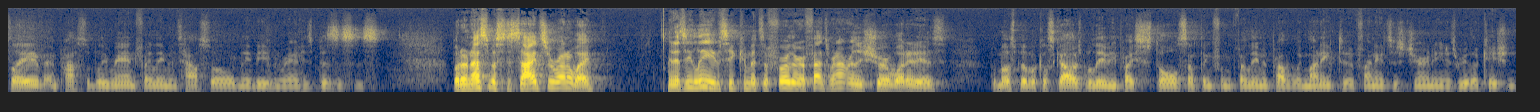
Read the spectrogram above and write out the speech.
slave and possibly ran Philemon's household, maybe even ran his businesses. But Onesimus decides to run away, and as he leaves, he commits a further offense. We're not really sure what it is, but most biblical scholars believe he probably stole something from Philemon, probably money to finance his journey and his relocation.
